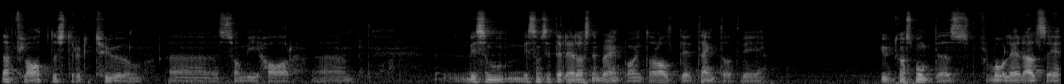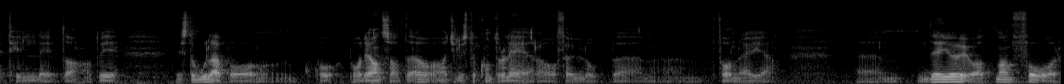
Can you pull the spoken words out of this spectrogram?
den flate strukturen eh, som vi har. Eh, vi som, vi som, sitter i ledelsen i Brainpoint, har alltid tenkt at vi i utgangspunktet for vår ledelse er tillit. Da. At vi, vi stoler på, på, på, de ansatte og har ikke lyst til å kontrollere og følge opp eh, for nøye. Uh, det gjør jo at man får,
